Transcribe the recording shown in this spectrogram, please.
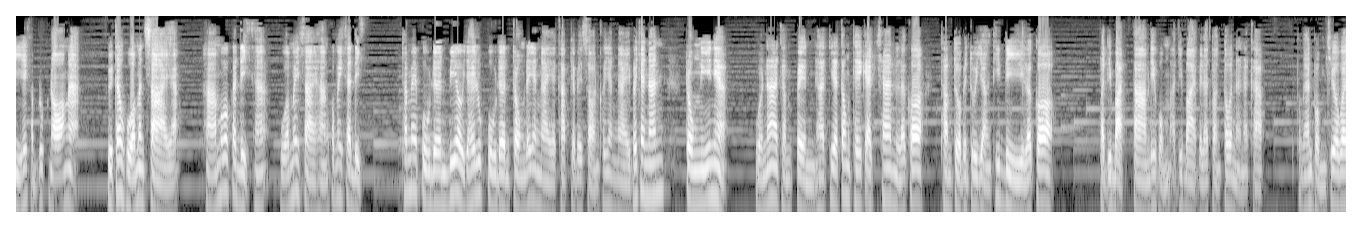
ดีให้กับลูกน้องอะ คือถ้าหัวมันสายอะ หางก็กระดิกฮะหัวไม่สายหางก็ไม่กระดิก ถ้าแม่ปูเดินเบี้ยวจะให้ลูกปูเดินตรงได้ยังไงครับ จะไปสอนเขายังไง เพราะฉะนั้นตรงนี้เนี่ยหัวหน้าจำเป็นฮะที่จะต้อง take action แล้วก็ทำตัวเป็นตัวอย่างที่ดี แล้วก็ปฏิบัติตามที่ผมอธิบายไปแล้วตอนต้นนะครับ เพราะงั้นผมเชื่อว่า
